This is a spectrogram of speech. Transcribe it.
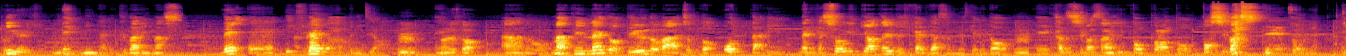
とりあえず。ねみんなで配りましたで、えー、いきなりのハプニングですよ。うん何ですか？あのまあペンライトっていうのはちょっと折ったり何か衝撃を与えると光り出すんですけれど、うん。えー和島さん一本ポロンと落としましてそうね。い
